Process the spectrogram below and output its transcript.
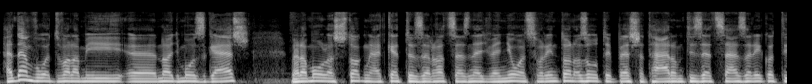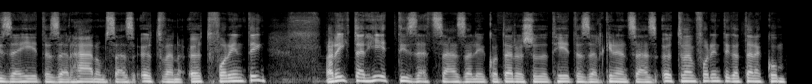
Hát nem volt valami e, nagy mozgás, mert a MOL stagnált 2648 forinton, az OTP esett 3 százalékot 17355 forintig, a Richter 7 százalékot erősödött 7950 forintig, a Telekom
